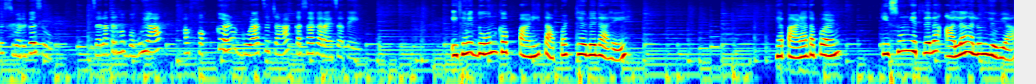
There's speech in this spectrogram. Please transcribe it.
तर स्वर्ग सुख. चला तर मग बघूया हा फक्कड गुळाचा चहा कसा करायचा ते. इथे मी दोन कप पाणी तापत ठेवलेलं आहे. ह्या पाण्यात आपण किसून घेतलेलं आलं घालून घेऊया.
